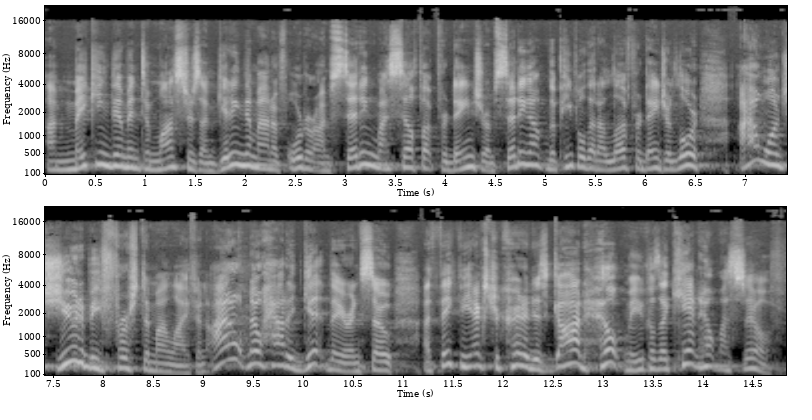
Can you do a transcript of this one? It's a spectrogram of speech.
I'm making them into monsters. I'm getting them out of order. I'm setting myself up for danger. I'm setting up the people that I love for danger. Lord, I want you to be first in my life, and I don't know how to get there. And so I think the extra credit is God help me because I can't help myself.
